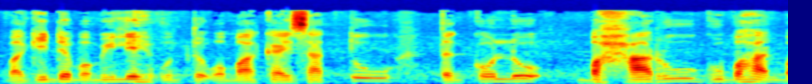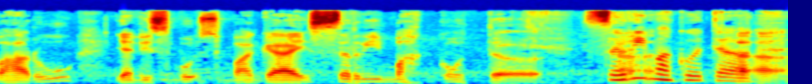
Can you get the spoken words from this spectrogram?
baginda memilih untuk memakai satu tengkolok baharu gubahan baharu yang disebut sebagai Seri Mahkota. Seri uh, Mahkota uh, uh,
